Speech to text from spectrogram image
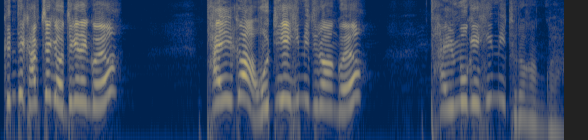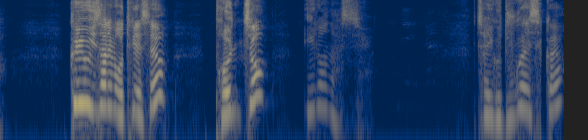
근데 갑자기 어떻게 된 거예요? 발과 어디에 힘이 들어간 거예요? 발목에 힘이 들어간 거야. 그리고 이 사람이 어떻게 했어요? 번쩍 일어났어요. 자, 이거 누가 했을까요?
